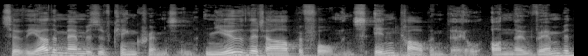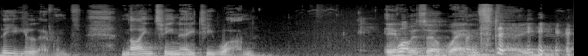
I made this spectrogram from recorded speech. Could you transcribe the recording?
So the other members of King Crimson knew that our performance in Carbondale on November the 11th, 1981, it What was a Wednesday.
